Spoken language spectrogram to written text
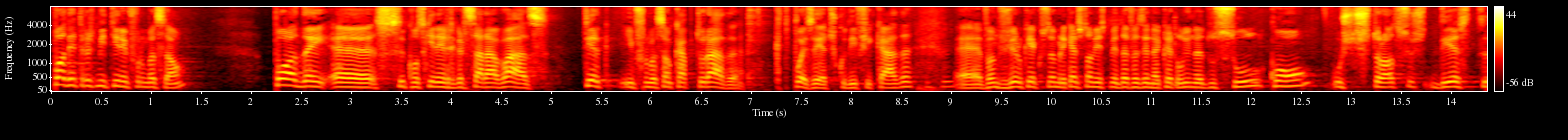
podem transmitir informação, podem, uh, se conseguirem regressar à base, ter informação capturada que depois é descodificada. Uhum. Uh, vamos ver o que é que os americanos estão neste momento a fazer na Carolina do Sul com os destroços deste,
